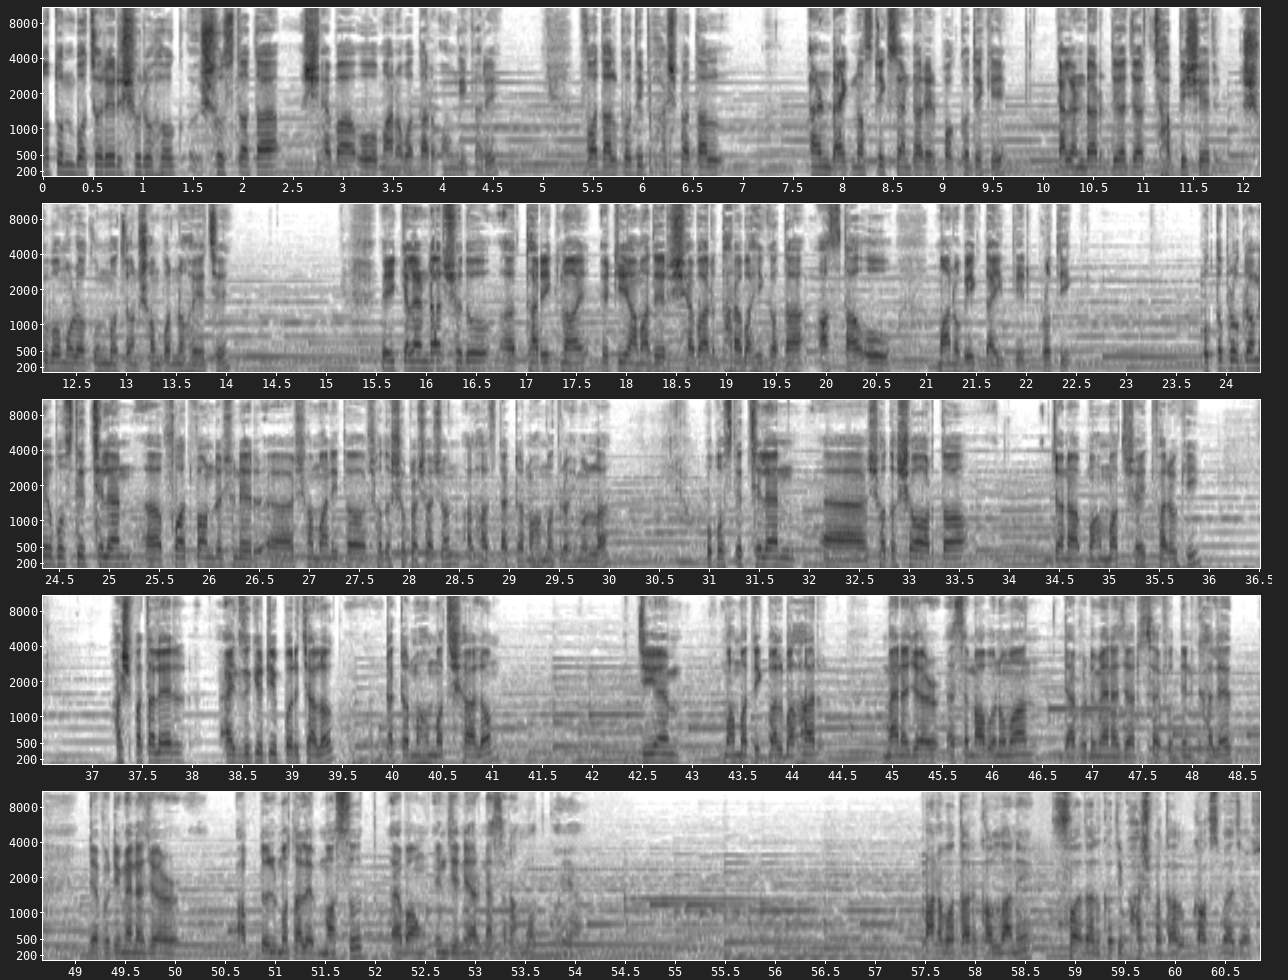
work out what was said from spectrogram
নতুন বছরের শুরু হোক সুস্থতা, সেবা ও মানবতার অঙ্গীকারে ফদ আল কতিব হাসপাতাল অ্যান্ড ডায়াগনস্টিক সেন্টারের পক্ষ থেকে ক্যালেন্ডার দুই হাজার ছাব্বিশের শুভমূলক উন্মোচন সম্পন্ন হয়েছে। এই ক্যালেন্ডার শুধু তারিখ নয়, এটি আমাদের সেবার ধারাবাহিকতা, আস্থা ও মানবিক দায়িত্বের প্রতীক। উক্ত প্রোগ্রামে উপস্থিত ছিলেন ফদ ফাউন্ডেশনের সম্মানিত সদস্য প্রশাসন, আলহাজ ডাক্তার মোহাম্মদ রহিমুল্লাহ। উপস্থিত ছিলেন সদস্য অর্থ জনাব মোহাম্মদ শহীদ ফারুকি। হাসপাতালের এক্সিকিউটিভ পরিচালক doctor Mohammad Shah Alam. GM Mohammad Iqbal Bahar. Manager S M আবনুমান deputy manager Saifuddin Khaled. Deputy manager Abdul Motaleb Masud এবং ইঞ্জিনিয়ার নাসার আহমদ ভয়া মানবতার কল্যাণে ফদ আল কতিব হাসপাতাল কক্সবাজার।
